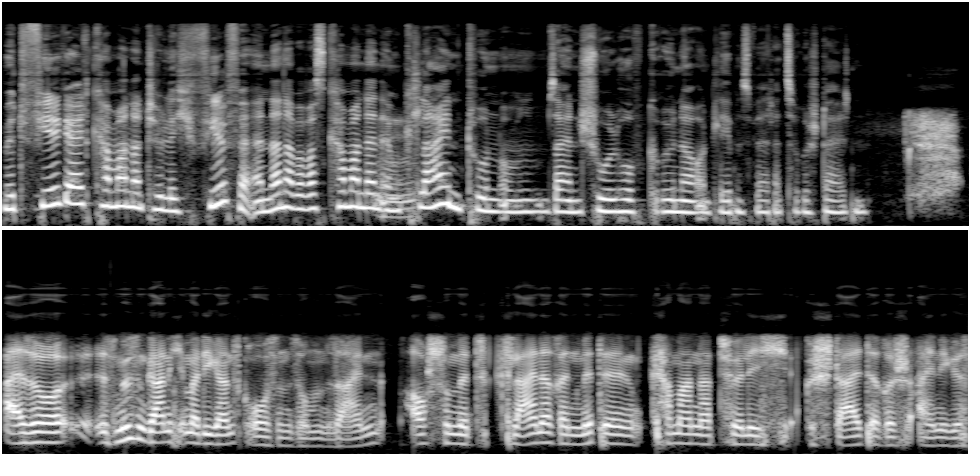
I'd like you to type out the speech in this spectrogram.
Mit viel Geld kann man natürlich viel verändern, aber was kann man denn mhm. im Kleinen tun, um seinen Schulhof grüner und lebenswerter zu gestalten? Also es müssen gar nicht immer die ganz großen Summen sein. Auch schon mit kleineren Mitteln kann man natürlich gestalterisch einiges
